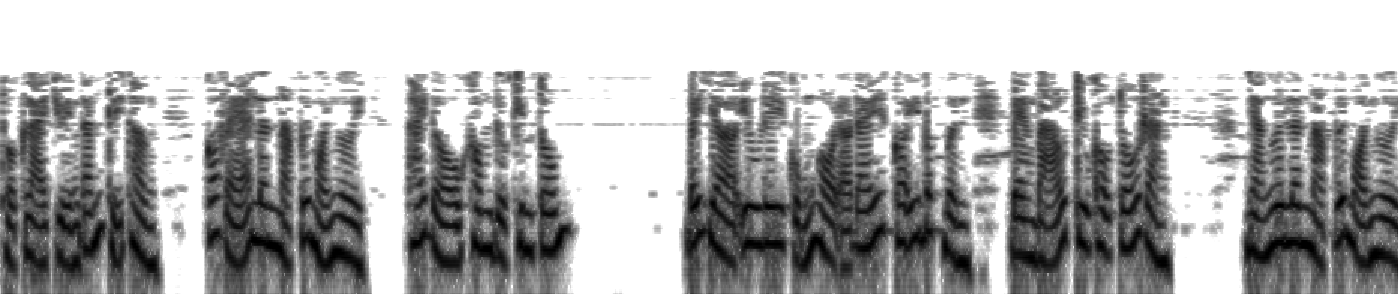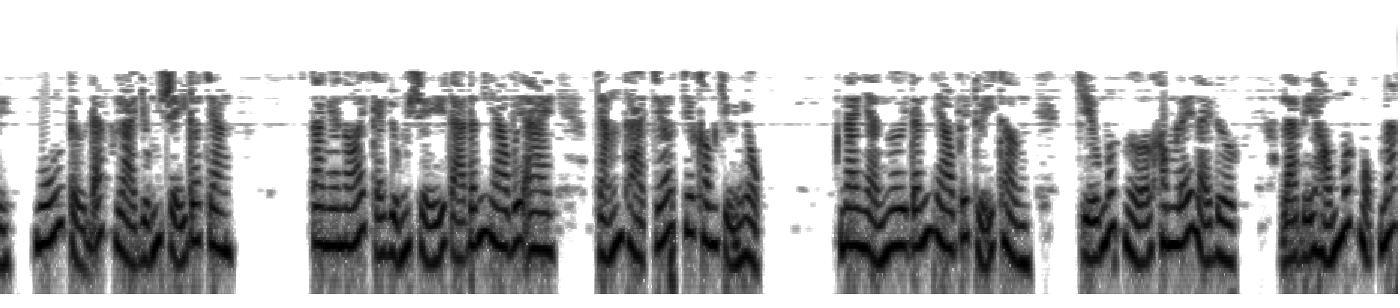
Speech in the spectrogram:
thuật lại chuyện đánh thủy thần, có vẻ lên mặt với mọi người, thái độ không được khiêm tốn. Bấy giờ yêu ly cũng ngồi ở đấy có ý bất bình, bèn bảo tiêu khâu tố rằng, nhà ngươi lên mặt với mọi người, muốn tự đắc là dũng sĩ đó chăng? Ta nghe nói kẻ dũng sĩ đã đánh nhau với ai, chẳng thà chết chứ không chịu nhục. Nay nhà ngươi đánh nhau với thủy thần, chịu mất ngựa không lấy lại được, lại bị hỏng mất một mắt,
